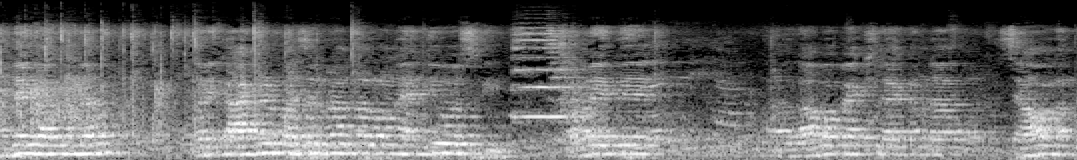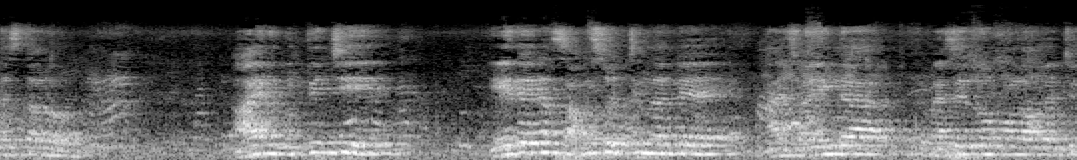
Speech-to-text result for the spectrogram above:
అంతేకాకుండా మరి కాకినాడ పరిసర ప్రాంతాల్లో ఉన్న ఎన్జిఓస్కి ఎవరైతే లాభాపేక్ష లేకుండా సేవలు అందిస్తారో ఆయన గుర్తించి ఏదైనా సమస్య వచ్చిందంటే ఆయన స్వయంగా మెసేజ్ రూపంలో అవ్వచ్చు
